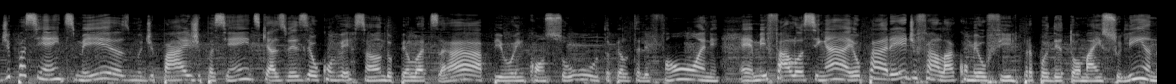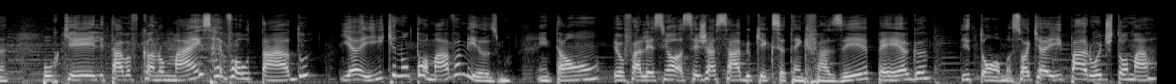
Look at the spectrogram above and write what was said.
de pacientes mesmo, de pais de pacientes, que às vezes eu conversando pelo WhatsApp ou em consulta, pelo telefone, é, me falam assim: ah, eu parei de falar com meu filho para poder tomar insulina porque ele estava ficando mais revoltado e aí que não tomava mesmo. Então eu falei assim: ó, você já sabe o que, que você tem que fazer, pega e toma. Só que aí parou de tomar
